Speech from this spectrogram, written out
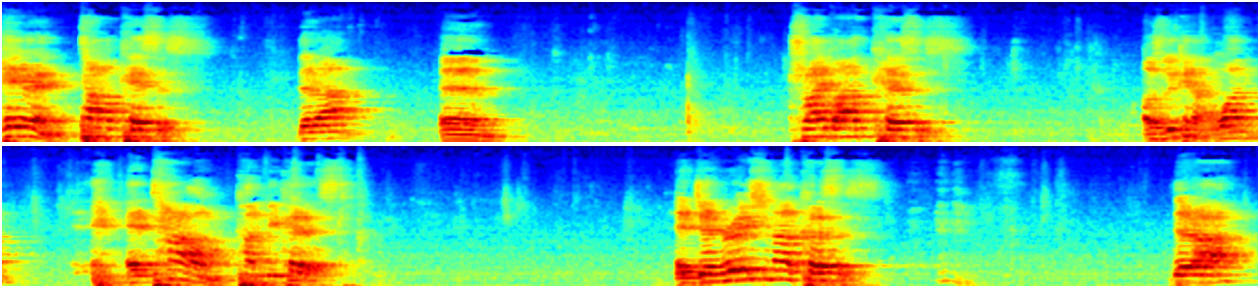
parental curses. There are um, tribal curses. I was looking at one. A town can be cursed. A generational curses. There are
